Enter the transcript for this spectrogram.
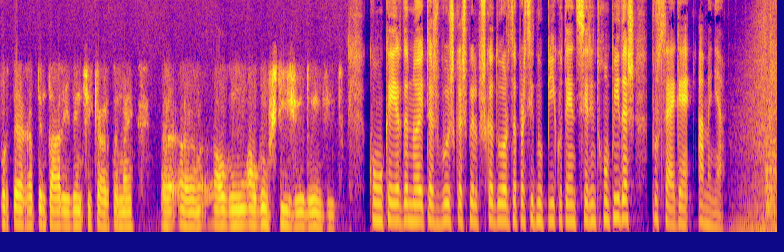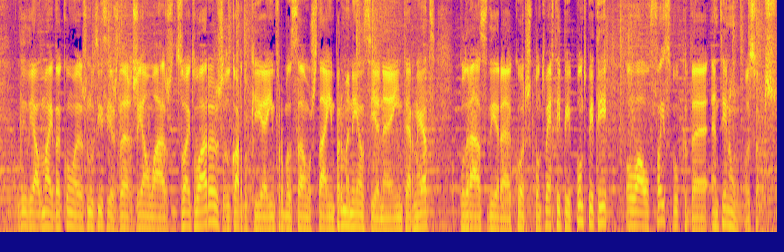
por terra a tentar identificar também Uh, uh, algum, algum vestígio do indivíduo. Com o cair da noite, as buscas pelo pescador desaparecido no pico têm de ser interrompidas. Prosseguem amanhã. Lídia Almeida com as notícias da região às 18 horas. Recordo que a informação está em permanência na internet. Poderá aceder a cores.rtp.pt ou ao Facebook da Antena 1 Açores.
